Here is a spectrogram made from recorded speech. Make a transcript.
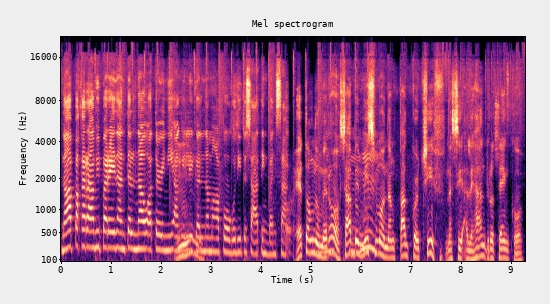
napakarami pa rin until now, attorney, ang illegal na mga pogo dito sa ating bansa. Ito ang numero. Sabi mismo ng PAGCOR chief na si Alejandro Tenco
